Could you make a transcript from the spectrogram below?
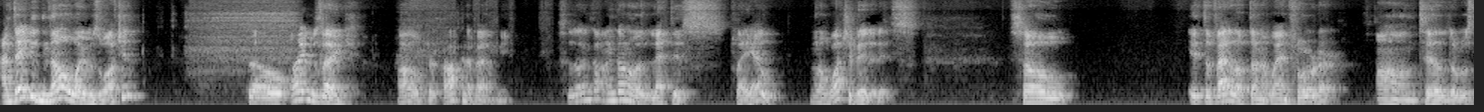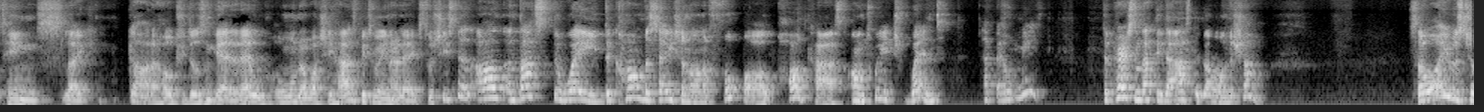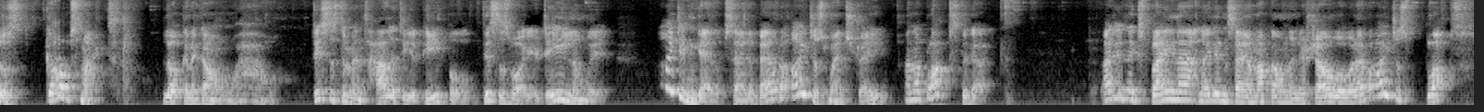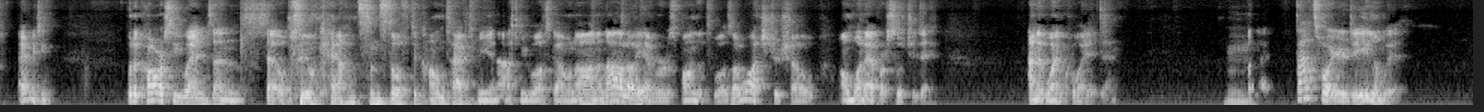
and they didn't know I was watching. So I was like, "Oh, they're talking about me." So I'm, go- I'm gonna let this play out. I'm gonna watch a bit of this. So it developed and it went further until there was things like God, I hope she doesn't get it out. I wonder what she has between her legs. So she still all and that's the way the conversation on a football podcast on Twitch went about me. The person that they'd asked to go on the show. So I was just gobsmacked, looking at going, wow, this is the mentality of people. This is what you're dealing with. I didn't get upset about it. I just went straight and I blocked the guy. I didn't explain that and I didn't say I'm not going on your show or whatever. I just blocked everything. But of course, he went and set up new accounts and stuff to contact me and ask me what's going on. And all I ever responded to was, I watched your show on whatever such a day. And it went quiet then. Mm. But like, that's what you're dealing with.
